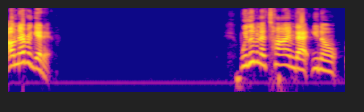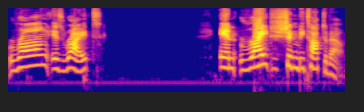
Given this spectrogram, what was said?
I'll never get it. We live in a time that, you know, wrong is right and right shouldn't be talked about.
